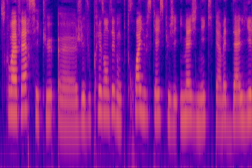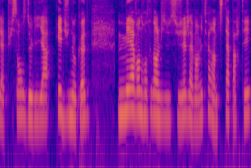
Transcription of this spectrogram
ce qu'on va faire, c'est que euh, je vais vous présenter donc trois use cases que j'ai imaginés qui permettent d'allier la puissance de l'IA et du no-code. Mais avant de rentrer dans le vif du sujet, j'avais envie de faire un petit aparté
